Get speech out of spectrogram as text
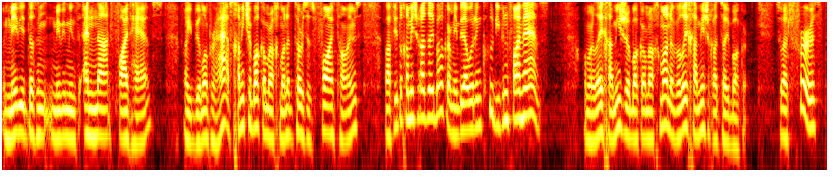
Maybe it doesn't, maybe it means, and not five halves. Perhaps, the Torah says five times. Maybe that would include even five halves. So at first,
